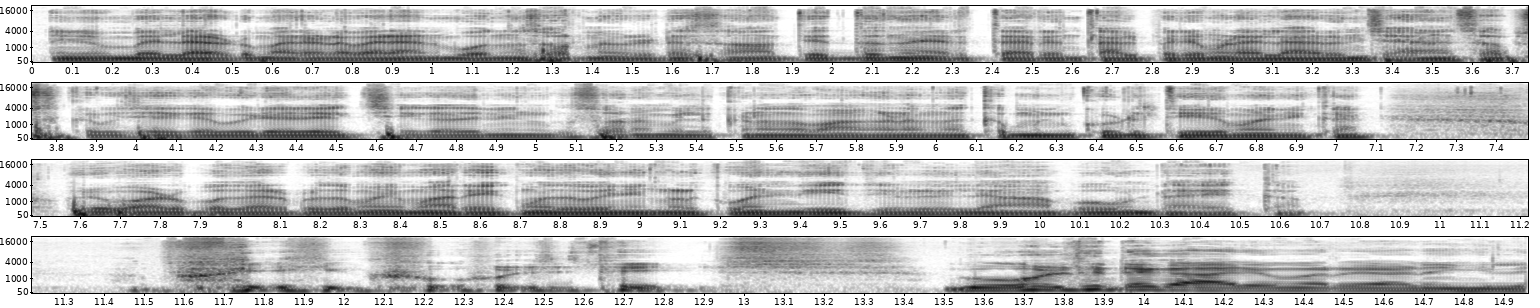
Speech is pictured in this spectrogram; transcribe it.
അതിന് മുമ്പ് എല്ലാവരും മലയാളം വരാൻ പോകുന്ന സ്വർണ വീഡിയോ സാധ്യത നേരത്തെ ആരും താല്പര്യമുള്ള എല്ലാവരും ചാനൽ സബ്സ്ക്രൈബ് ചെയ്യുക വീഡിയോ ലൈക്ക് ചെയ്യുക. അത് നിങ്ങൾക്ക് സ്വർണം വിൽക്കണമെന്ന് വാങ്ങണം എന്നൊക്കെ മുൻകൂട്ടി തീരുമാനിക്കാൻ ഒരുപാട് ഉപകാരപ്രദമായി മാറിയേക്കും. അതുപോലെ നിങ്ങൾക്ക് വൻ രീതിയിലുള്ള ലാഭവും ഉണ്ടായേക്കാം. അപ്പോൾ ഈ ഗോൾഡ് ഗോൾഡിന്റെ കാര്യം പറയുകയാണെങ്കിൽ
